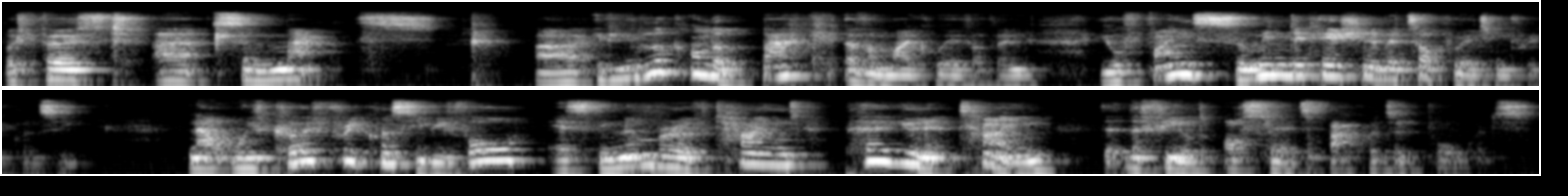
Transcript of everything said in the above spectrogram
but first, uh, some maths. Uh, if you look on the back of a microwave oven, you'll find some indication of its operating frequency. Now, we've covered frequency before, it's the number of times per unit time that the field oscillates backwards and forwards.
